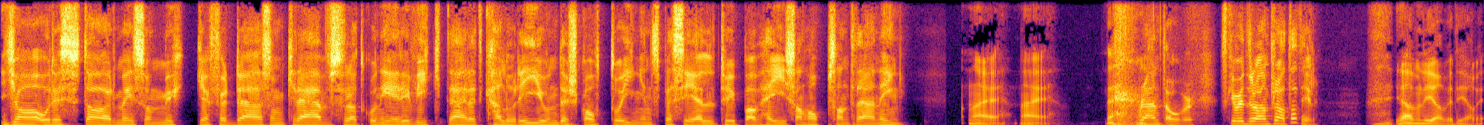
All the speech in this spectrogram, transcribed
Ja, och det stör mig så mycket för det som krävs för att gå ner i vikt är ett kaloriunderskott och ingen speciell typ av hejsan hoppsan träning. Nej, nej. Rant over. Ska vi dra en prata till? Ja, men det gör vi. Det gör vi.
